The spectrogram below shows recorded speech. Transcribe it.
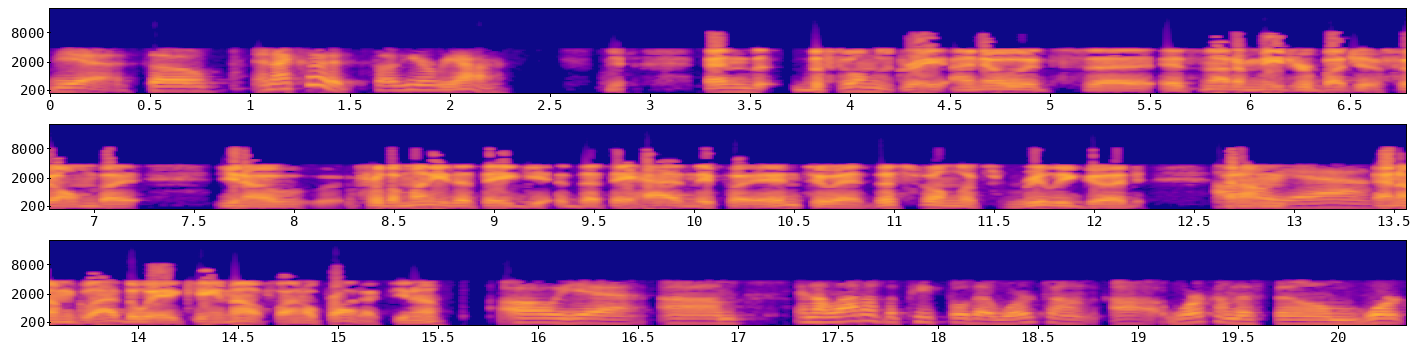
yeah. So, and I could. So here we are. Yeah. And the film's great. I know it's uh, it's not a major budget film, but you know, for the money that they that they had and they put into it, this film looks really good. And oh I'm yeah. and I'm glad the way it came out, final product. You know. Oh yeah. Um and a lot of the people that worked on uh work on the film work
